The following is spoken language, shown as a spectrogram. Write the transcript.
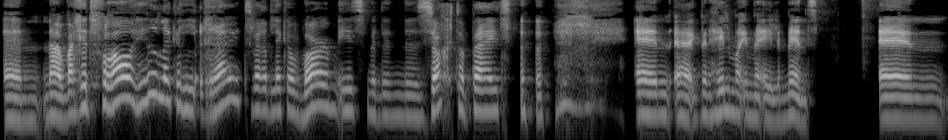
En nou, waar het vooral heel lekker ruikt, waar het lekker warm is met een zacht tapijt. en ik ben helemaal in mijn element. En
